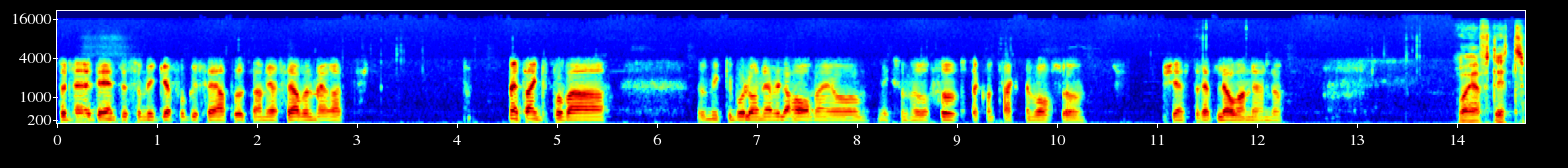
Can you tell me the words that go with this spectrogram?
så det, det, är inte så mycket jag fokuserar på utan jag ser väl mer att med tanke på vad, hur mycket Bologna ville ha mig och liksom hur första kontakten var så känns det rätt lovande ändå. Vad häftigt.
